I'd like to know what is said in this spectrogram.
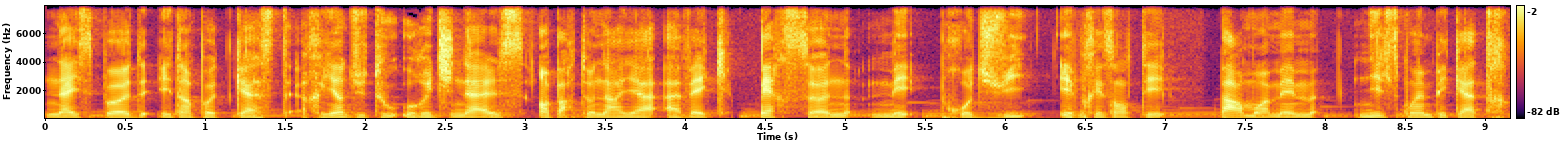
NicePod est un podcast rien du tout originals en partenariat avec personne, mais produit et présenté par moi-même, Nils.mp4.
